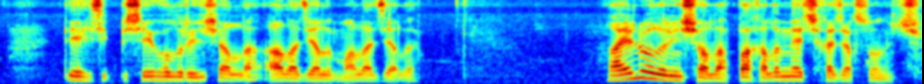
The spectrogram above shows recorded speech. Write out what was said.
değişik bir şey olur inşallah. Alacalı alacalı. Hayırlı olur inşallah. Bakalım ne çıkacak sonuç.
